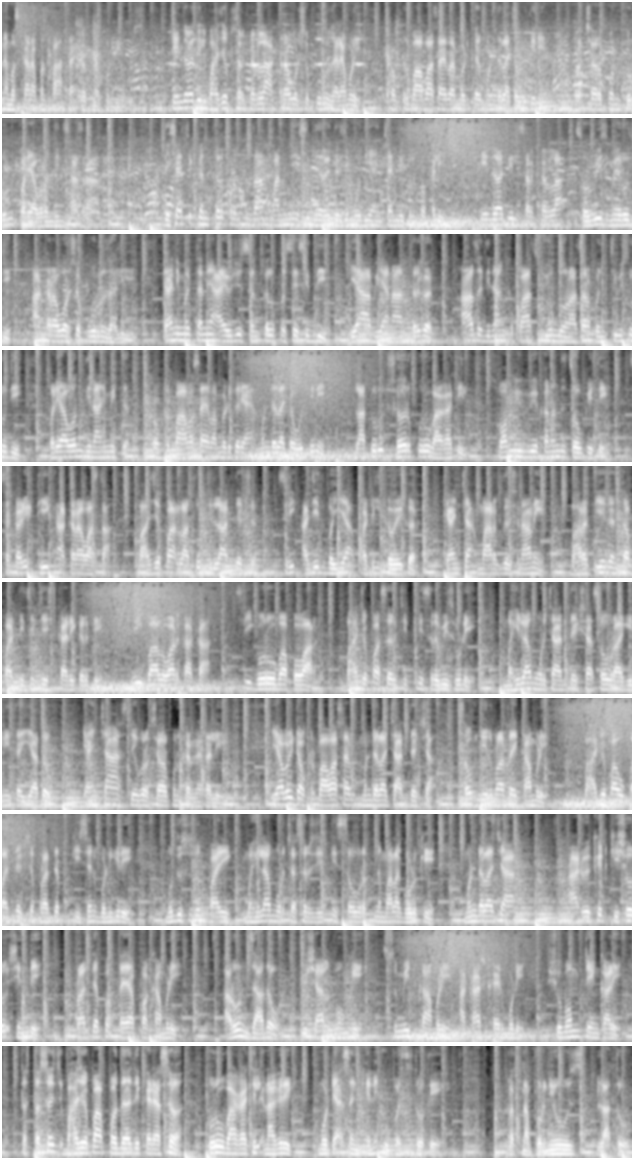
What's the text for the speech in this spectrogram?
नमस्कार आपण पाहताय रत्नापूर न्यूज केंद्रातील भाजप सरकारला अकरा वर्ष पूर्ण झाल्यामुळे डॉक्टर बाबासाहेब आंबेडकर मंडळाच्या वतीने वृक्षारोपण करून पर्यावरण दिन साजरा. देशाचे कंतर पंतप्रधान माननीय श्री नरेंद्रजी मोदी यांच्या नेतृत्वाखाली केंद्रातील सरकारला सव्वीस मे रोजी अकरा वर्ष पूर्ण झाली. त्यानिमित्ताने आयोजित संकल्प से सिद्धी या अभियानाअंतर्गत आज दिनांक पाच जून दोन हजार पंचवीस रोजी पर्यावरण दिनानिमित्त डॉक्टर बाबासाहेब आंबेडकर या मंडळाच्या वतीने लातूर शहर पूर्व भागातील स्वामी विवेकानंद चौक येथे सकाळी ठीक अकरा वाजता भाजपा लातूर जिल्हा अध्यक्ष श्री अजित भैया पाटील कवेकर यांच्या मार्गदर्शनाने भारतीय जनता पार्टीचे ज्येष्ठ कार्यकर्ते श्री बालवाड काका श्री गोरोबा पवार भाजपा सरचिटणीस रवी सुडे महिला मोर्चा अध्यक्षा सौ रागिनीताई यादव यांच्या हस्ते वृक्षारोपण करण्यात आले. यावेळी डॉक्टर बाबासाहेब मंडळाच्या अध्यक्षा सौ निर्मलाताई कांबळे भाजपा उपाध्यक्ष प्राध्यापक किशन बंडगिरे मधुसूदन पाईक महिला मोर्चा सरचिटणीस सौ रत्नमाला घोडके मंडळाच्या ॲडव्होकेट किशोर शिंदे प्राध्यापक तयाप्पा कांबळे अरुण जाधव विशाल भोंगे सुमित कांबळे आकाश खैरमोडे शुभम टेंकाळे तस तसेच भाजपा पदाधिकाऱ्यासह पूर्व भागातील नागरिक मोठ्या संख्येने उपस्थित होते. रत्नापूर न्यूज लातूर.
